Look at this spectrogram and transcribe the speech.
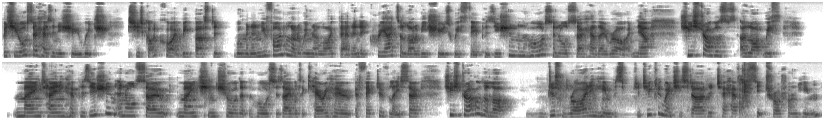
But she also has an issue which she's got quite big busted woman and you find a lot of women are like that and it creates a lot of issues with their position on the horse and also how they ride. Now she struggles a lot with maintaining her position and also making sure that the horse is able to carry her effectively. So she struggled a lot just riding him particularly when she started to have to sit trot on him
